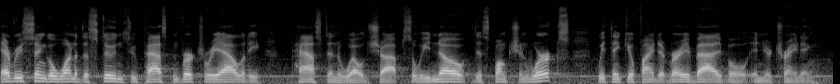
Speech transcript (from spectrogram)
every single one of the students who passed in virtual reality passed in the weld shop. So we know this function works. We think you'll find it very valuable in your training.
